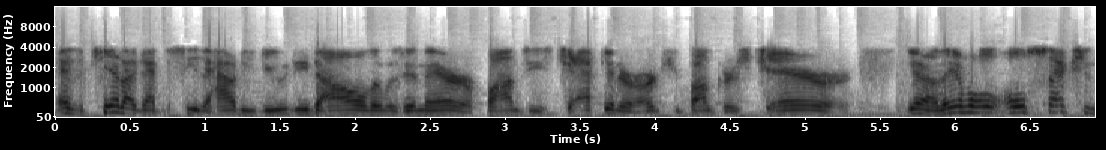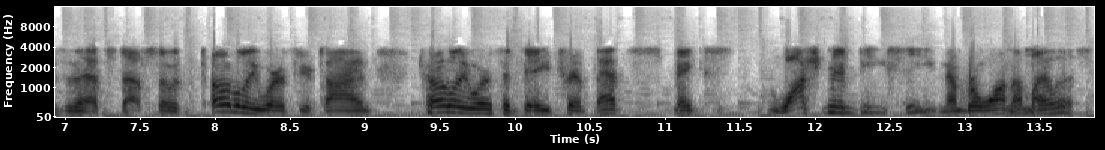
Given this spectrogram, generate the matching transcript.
as a kid, I got to see the Howdy Doody doll that was in there, or Fonzie's jacket, or Archie Bunker's chair, or, you know, they have whole, whole sections of that stuff. So it's totally worth your time, totally worth a day trip. That makes Washington, D.C., number one on my list.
